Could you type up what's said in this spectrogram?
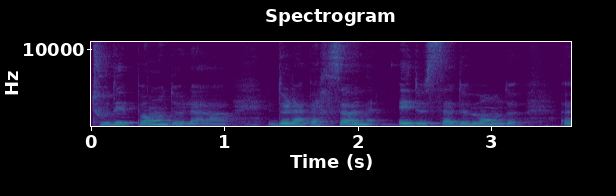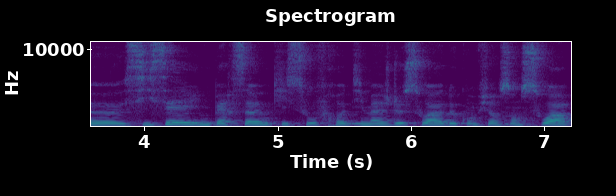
Tout dépend de la, de la personne et de sa demande. Euh, si c'est une personne qui souffre d'image de soi, de confiance en soi,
